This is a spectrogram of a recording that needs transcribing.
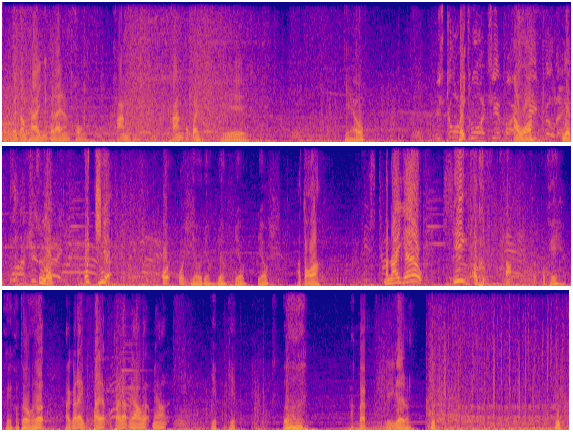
ผมไม่ต้องทายยิงก็ได้น้องของ พัง พังออกไปเฮ้แจ๋ว He's going Hey. towards the Empire Ow, ah. State Building. Lộp. Block his Lộp. way. โอ๊ยเชี่ยโอ๊ยโอ๊ยเดี๋ยวเดี๋ยวเดี๋ยวเดี๋ยวเดี๋ยวเอาต่ออะมันมาอีกแล้วยิงเอาคืออะโอเค โอเค ขอโทษ ขอโทษ ไปก็ได้ ไปแล้ว ไปแล้วไม่เอาแล้วไม่เอาแล้วเจ็บเจ็บเอ้ยพักแป๊บเดี๋ยวเรื่อยๆก่อน ฮึบฮึบ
